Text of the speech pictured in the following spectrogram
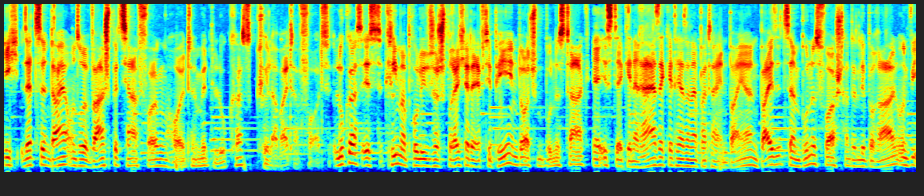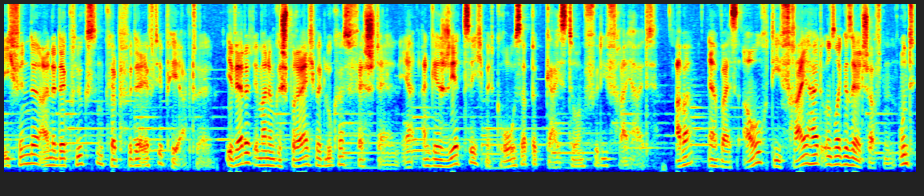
Ich setze daher unsere Wahlspezialfolgen heute mit Lukas Köhler weiter fort. Lukas ist klimapolitischer Sprecher der FDP im Deutschen Bundestag. Er ist der Generalsekretär seiner Partei in Bayern, Beisitzer im Bundesvorstand der Liberalen und wie ich finde, einer der klügsten Köpfe der FDP aktuell. Ihr werdet in meinem Gespräch mit Lukas feststellen, er engagiert sich mit großer Begeisterung für die Freiheit. Aber er weiß auch, die Freiheit unserer Gesellschaften und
